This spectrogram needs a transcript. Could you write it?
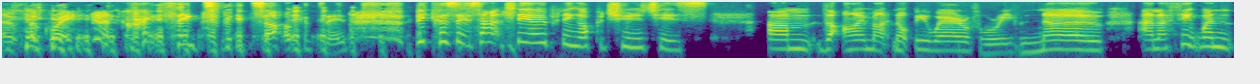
a, a great a great thing to be targeted because it's actually opening opportunities um, that I might not be aware of or even know. And I think when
